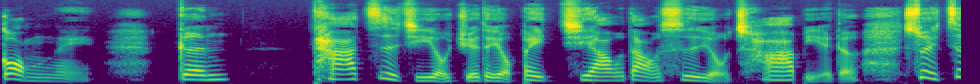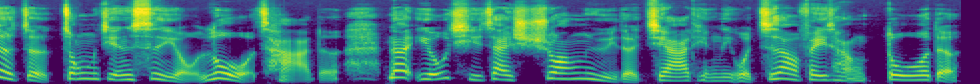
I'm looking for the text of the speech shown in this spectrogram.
讲诶。跟他自己有觉得有被教到是有差别的，所以这这中间是有落差的。那尤其在双语的家庭里，我知道非常多的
